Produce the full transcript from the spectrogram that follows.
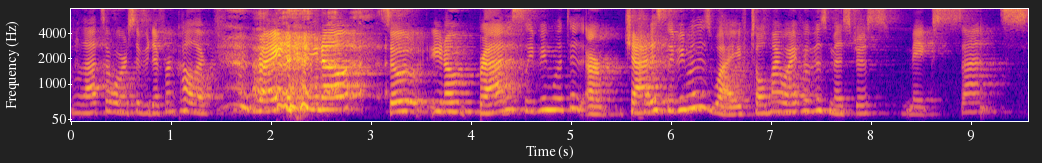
well, that's a horse of a different color, right? you know? So, you know, Brad is sleeping with his, or Chad is sleeping with his wife, told my wife of his mistress, makes sense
